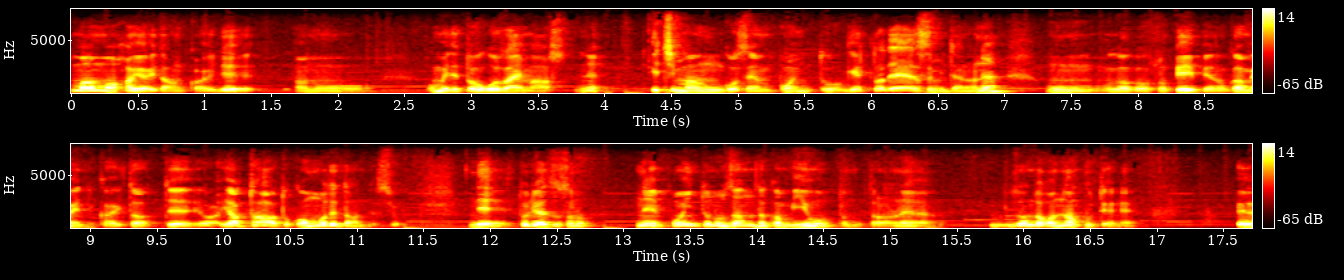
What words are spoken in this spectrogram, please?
まあまあ早い段階であのおめでとうございますってね1万5000ポイントゲットですみたいなね、うん、なんかそのペイペイの画面に書いてあってやったとか思ってたんですよ。でとりあえずそのねポイントの残高見ようと思ったらね残高なくてねえっ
